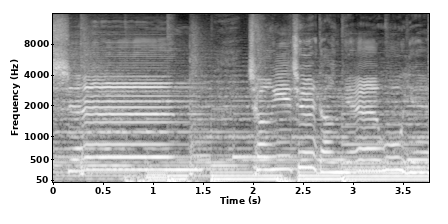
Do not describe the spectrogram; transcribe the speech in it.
弦，唱一曲当年无言。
